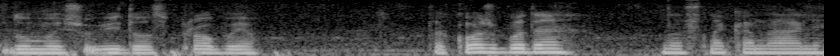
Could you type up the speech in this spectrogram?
Думаю, що відео спробую. Також буде у нас на каналі.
